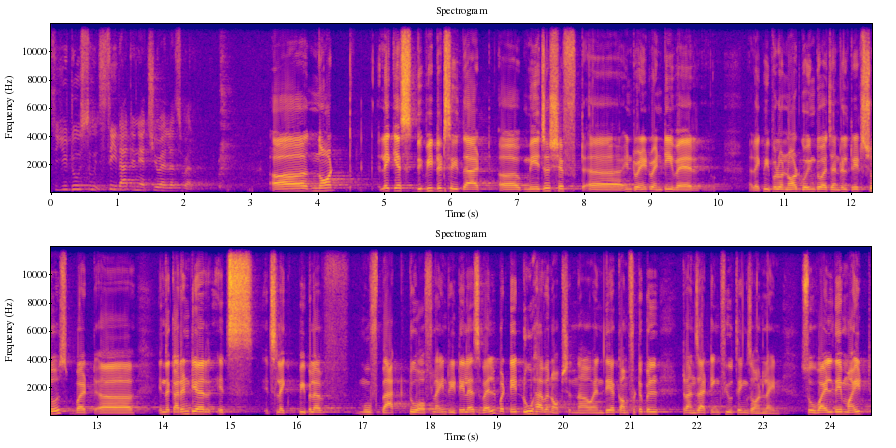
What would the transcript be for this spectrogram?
So you do see that in HUL as well? Uh, not, like yes, we did see that uh, major shift uh, in 2020 where like people are not going to our general trade shows, but uh, in the current year, it's, it's like people have moved back to offline retail as well, but they do have an option now and they are comfortable transacting few things online. So while they might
